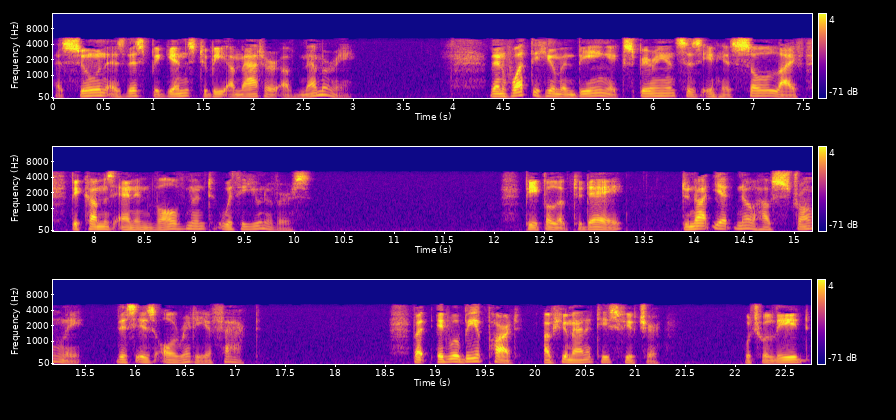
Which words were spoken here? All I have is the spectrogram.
as soon as this begins to be a matter of memory, then what the human being experiences in his soul life becomes an involvement with the universe. People of today do not yet know how strongly this is already a fact. But it will be a part of humanity's future, which will lead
